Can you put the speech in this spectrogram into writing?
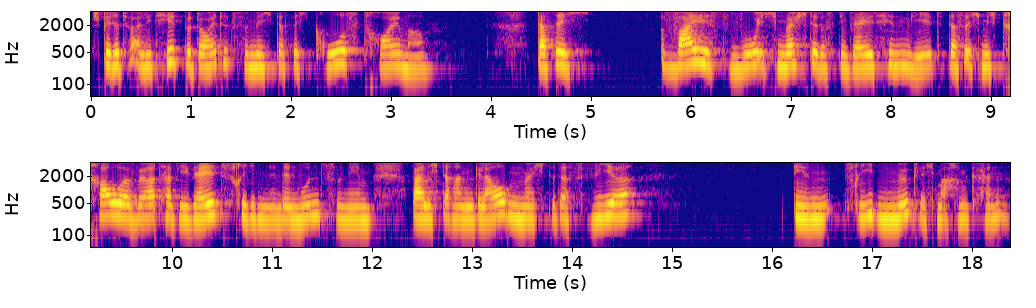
Spiritualität bedeutet für mich, dass ich groß träume, dass ich weiß, wo ich möchte, dass die Welt hingeht, dass ich mich traue, Wörter wie Weltfrieden in den Mund zu nehmen, weil ich daran glauben möchte, dass wir diesen Frieden möglich machen können.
